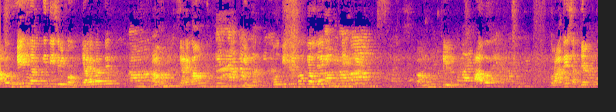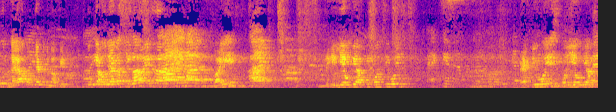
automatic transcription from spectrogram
अब मेन वर्ग की तीसरी फॉर्म क्या है वर्ग काउंट क्या है काउंट गिनना तो तीसरी फॉर्म क्या हो जाएगी? काउंटिंग अब पुराने सब्जेक्ट को नया ऑब्जेक्ट बनाओगे तो क्या हो जाएगा सीधा भाई देखिए, ये होगी आपकी कौन सी वॉइस एक्टिव वॉइस और ये होगी आपकी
